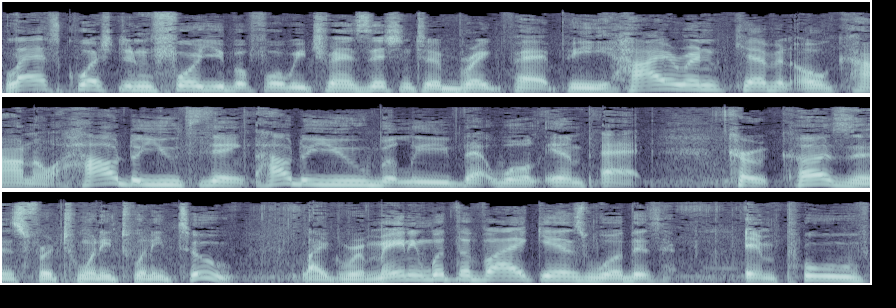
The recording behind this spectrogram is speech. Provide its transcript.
Last question for you before we transition to break, Pat P. Hiring Kevin O'Connell, how do you think, how do you believe that will impact Kirk Cousins for 2022? Like remaining with the Vikings, will this improve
